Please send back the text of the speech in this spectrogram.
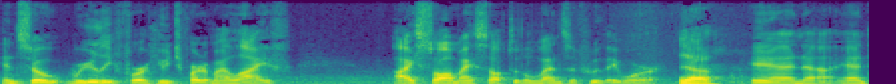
and so really for a huge part of my life, I saw myself through the lens of who they were. Yeah. And uh, and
